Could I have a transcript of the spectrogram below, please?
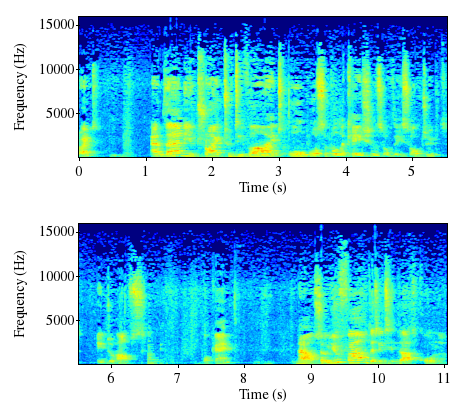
Right? Mm-hmm. And then you try to divide all possible locations of this object into halves. Okay? Mm-hmm. Now, so you found that it's in that corner.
